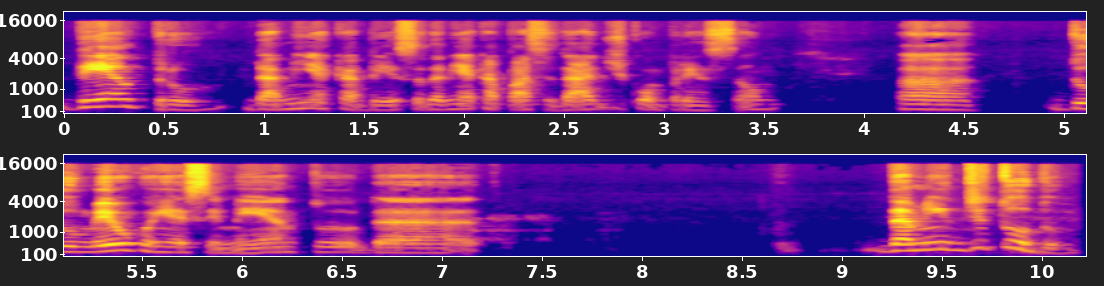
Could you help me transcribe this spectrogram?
dentro da minha cabeça, da minha capacidade de compreensão, uh, do meu conhecimento, da, da minha, de tudo,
